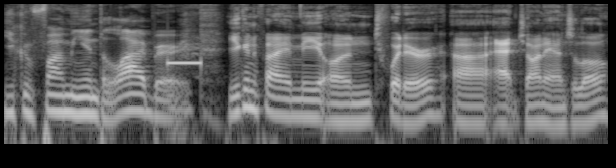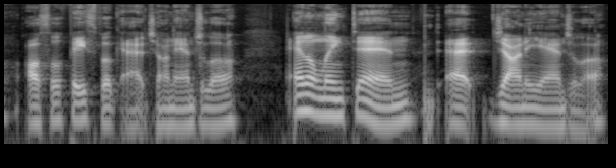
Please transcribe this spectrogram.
you can find me in the library. You can find me on Twitter uh, at John Angelo, also Facebook at John Angelo, and on LinkedIn at Johnny Angelo.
